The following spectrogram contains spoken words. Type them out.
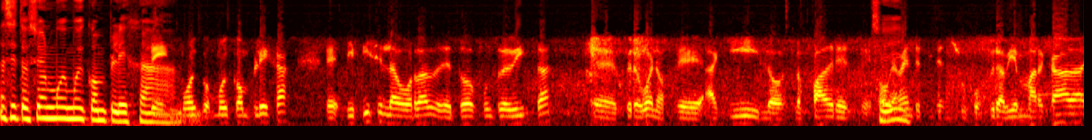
Una situación muy, muy compleja. Sí, muy, muy compleja, eh, difícil de abordar desde todo punto de vista eh, pero bueno, eh, aquí los, los padres eh, obviamente tienen su postura bien marcada.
